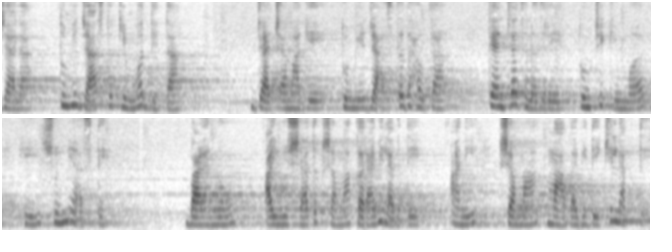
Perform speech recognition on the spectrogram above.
ज्याला तुम्ही जास्त किंमत देता ज्याच्या मागे तुम्ही जास्त धावता त्यांच्याच नजरेत तुमची किंमत ही शून्य असते. बाळांनो आयुष्यात क्षमा करावी लागते. आणि क्षमा मागावी देखील लागते.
